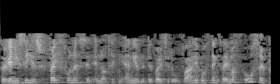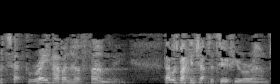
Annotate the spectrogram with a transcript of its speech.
So again, you see his faithfulness in, in, not taking any of the devoted or valuable things. They must also protect Rahab and her family. That was back in chapter 2 if you were around.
